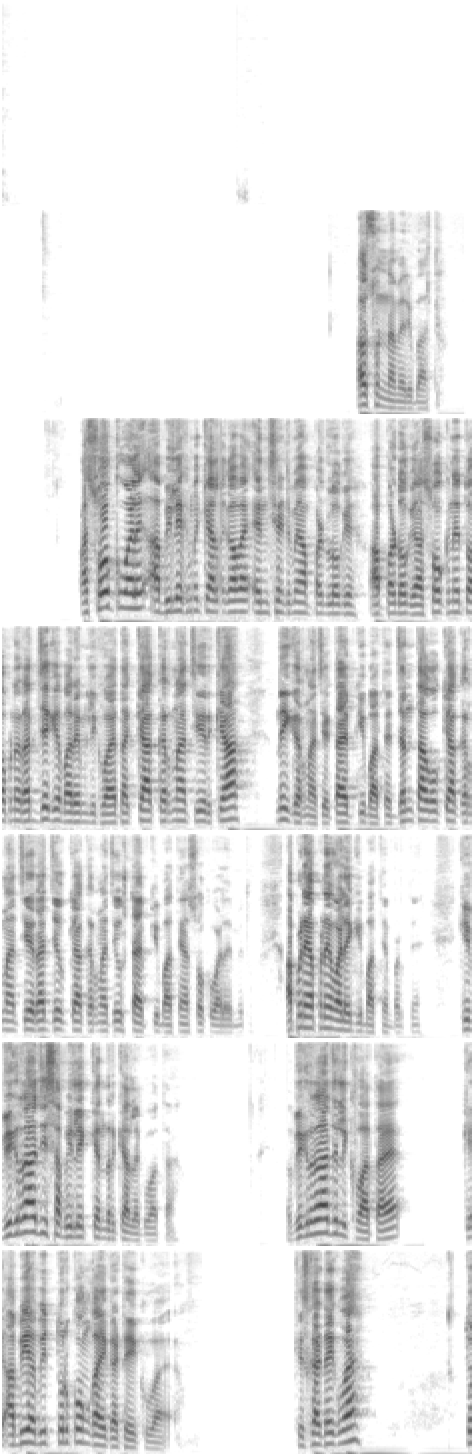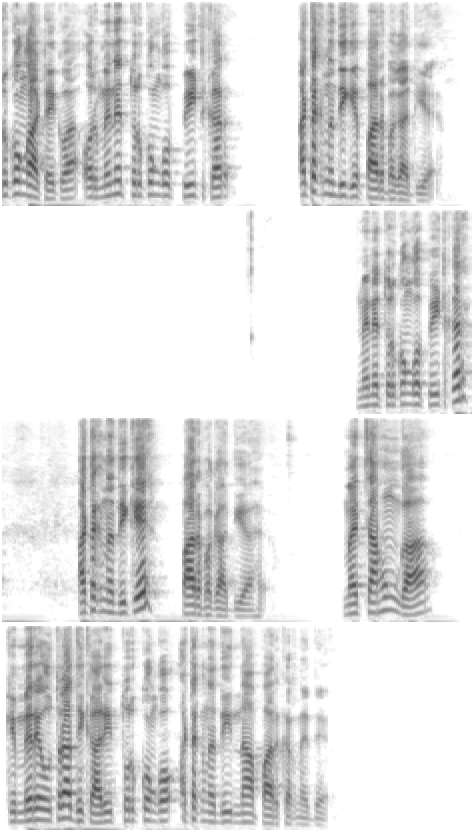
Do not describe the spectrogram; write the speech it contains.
अब सुनना मेरी बात। अशोक वाले अभिलेख में क्या लगा हुआ है? एंशियंट में आप पढ़ लोगे, आप पढ़ोगे। अशोक ने तो अपने राज्य के बारे में लिखवाया था, क्या करना चाहिए, क्या नहीं करना चाहिए टाइप की बातें। जनता को क्या करना चाहिए, राज्य को क्या करना चाहिए, उस टाइप की बातें अशोक वाले में तो। अपने अपने वाले की बातें पढ़ते हैं। कि विग्रराज इस अभिलेख के अंदर क्या लगवाता है? विग्रराज लिखवाता है कि अभी अभी तुर्कों का एक अटैक हुआ है। किसका अटैक हुआ है? तुर्कों का अटैक हुआ और मैंने तुर्कों को पीट कर अटक नदी के पार भगा दिया है। मैंने तुर्कों को पीट कर अटक नदी के पार भगा दिया है। मैं चाहूँगा कि मेरे उत्तराधिकारी तुर्कों को अटक नदी ना पार करने दें।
